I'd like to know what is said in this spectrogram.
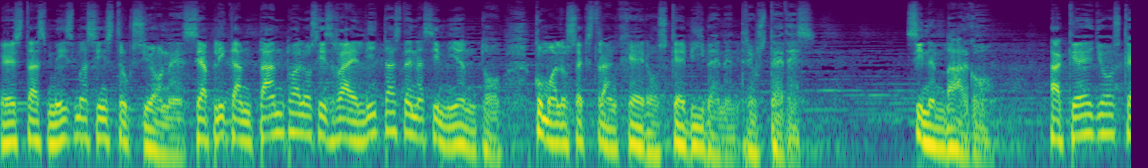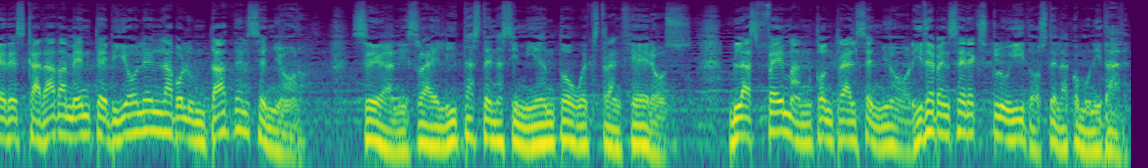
Estas mismas instrucciones se aplican tanto a los israelitas de nacimiento como a los extranjeros que viven entre ustedes. Sin embargo, aquellos que descaradamente violen la voluntad del Señor, sean israelitas de nacimiento o extranjeros, blasfeman contra el Señor y deben ser excluidos de la comunidad.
